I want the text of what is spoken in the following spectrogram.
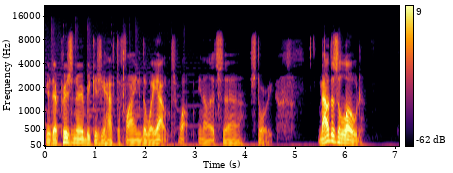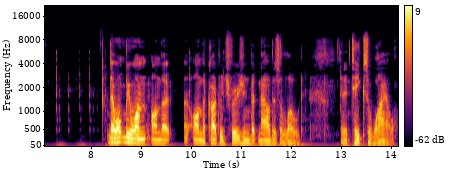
you're their prisoner because you have to find the way out. Well, you know, that's the story. Now there's a load. There won't be one on the uh, on the cartridge version, but now there's a load, and it takes a while.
